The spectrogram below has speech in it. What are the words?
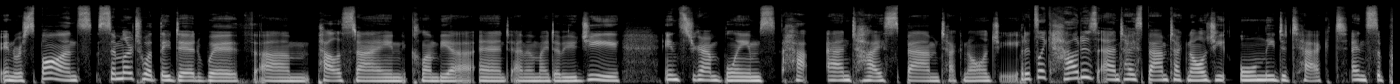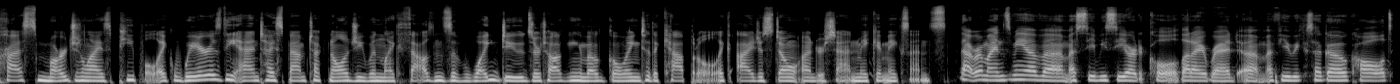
in response, similar to what they did with um, Palestine, Colombia, and MMIWG, Instagram blames ha- anti spam technology. But it's like, how does anti spam technology only detect and suppress marginalized people? Like, where is the anti spam technology when like thousands of white dudes are talking about going to the Capitol? Like, I just don't understand. Make it make sense. That reminds me of um, a CBC article that I read um, a few weeks ago called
